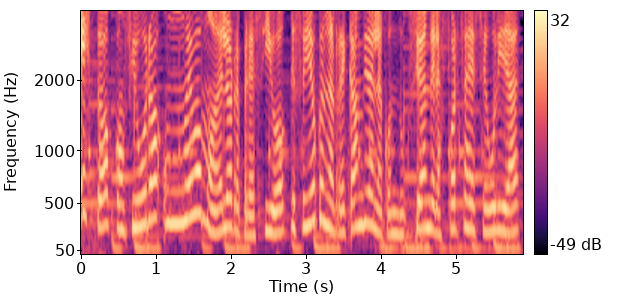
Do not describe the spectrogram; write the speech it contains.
Esto configuró un nuevo modelo represivo que se dio con el recambio en la conducción de las fuerzas de seguridad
